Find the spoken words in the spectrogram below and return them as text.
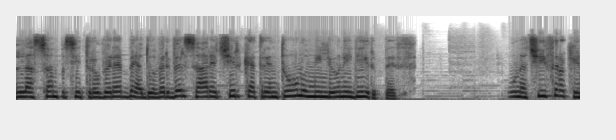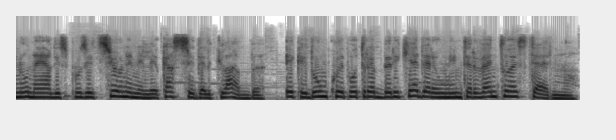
la Samp si troverebbe a dover versare circa 31 milioni di IRPEF. Una cifra che non è a disposizione nelle casse del club, e che dunque potrebbe richiedere un intervento esterno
